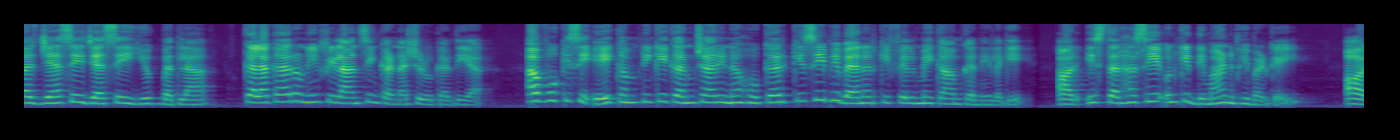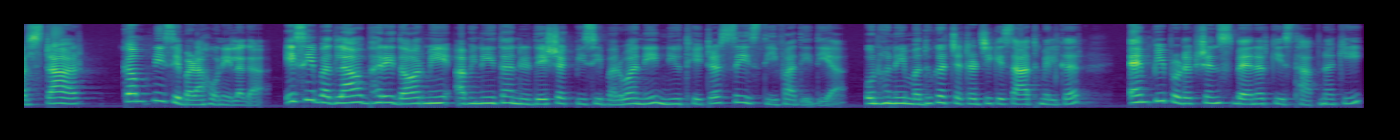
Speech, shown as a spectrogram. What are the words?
पर जैसे जैसे युग बदला, कलाकारों ने फ्रीलांसिंग करना शुरू कर दिया। अब वो किसी एक कंपनी के कर्मचारी न होकर किसी भी बैनर की फ़िल्म में काम करने लगे और इस तरह से उनकी डिमांड भी बढ़ गई और स्टार कंपनी से बड़ा होने लगा। इसी बदलाव भरे दौर में अभिनेता निर्देशक पीसी बरुआ ने न्यू थिएटर से इस्तीफा दे दिया। उन्होंने मधुकर चटर्जी के साथ मिलकर एमपी प्रोडक्शंस बैनर की स्थापना की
